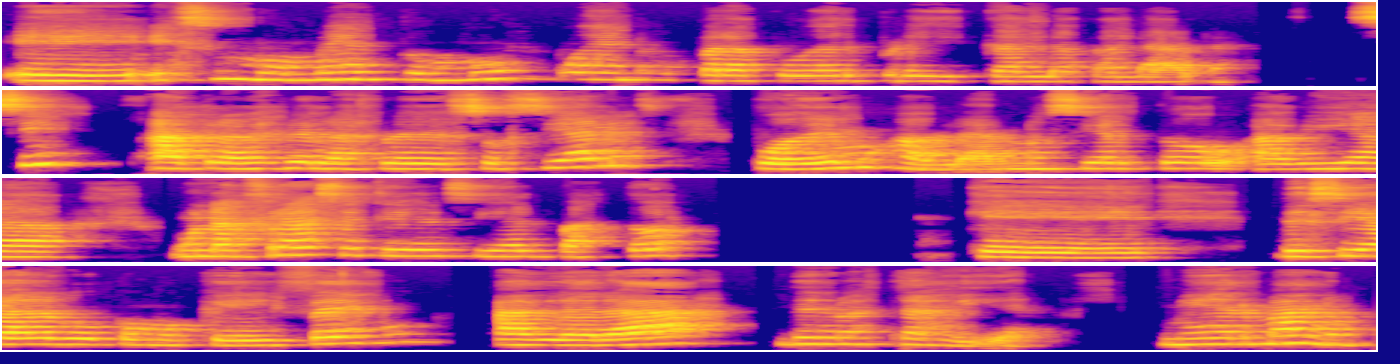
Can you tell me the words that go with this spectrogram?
eh, es un momento muy bueno para poder predicar la palabra. Sí, a través de las redes sociales podemos hablar, ¿no es cierto? Había una frase que decía el pastor que decía algo como que el Facebook hablará de nuestras vidas. Mi hermano,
